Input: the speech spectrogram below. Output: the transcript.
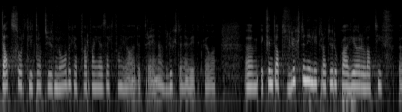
dat soort literatuur nodig hebt, waarvan je zegt van ja, de trein en vluchten en weet ik veel wat. Ik vind dat vluchten in literatuur ook wel heel relatief. Uh,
